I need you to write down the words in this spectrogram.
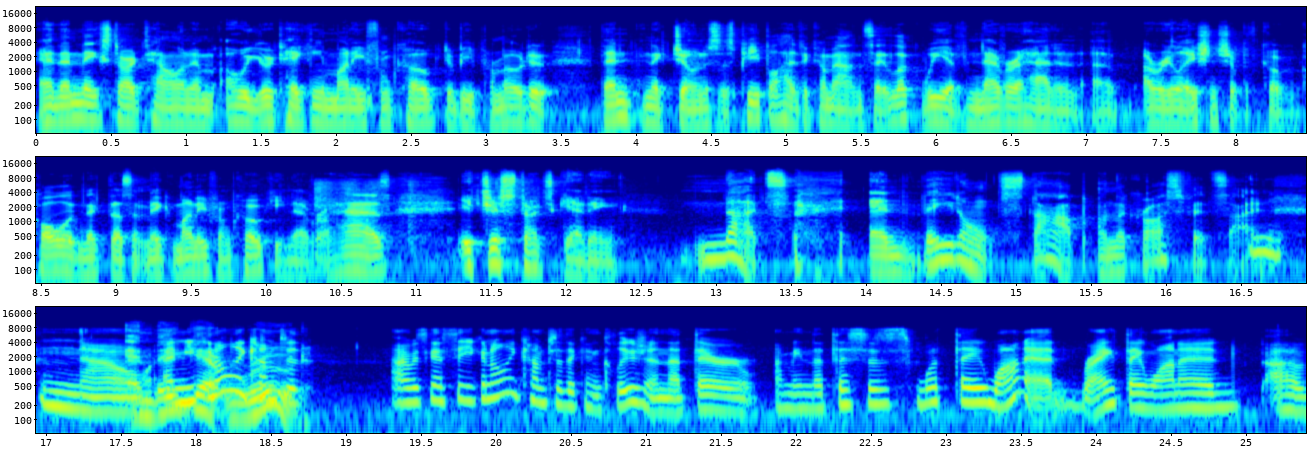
And then they start telling him, oh, you're taking money from Coke to be promoted. Then Nick Jonas's people had to come out and say, look, we have never had an, a, a relationship with Coca Cola. Nick doesn't make money from Coke, he never has. It just starts getting nuts and they don't stop on the CrossFit side. No. And, and you can only rude. come to I was going to say you can only come to the conclusion that they're I mean that this is what they wanted, right? They wanted a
